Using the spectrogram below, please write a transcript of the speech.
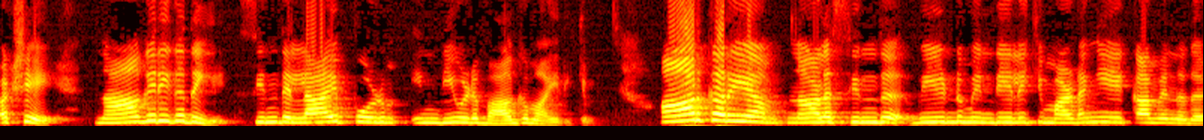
പക്ഷേ നാഗരികതയിൽ സിന്ധ് എല്ലായ്പ്പോഴും ഇന്ത്യയുടെ ഭാഗമായിരിക്കും. ആർക്കറിയാം നാളെ സിന്ധ് വീണ്ടും ഇന്ത്യയിലേക്ക് മടങ്ങിയേക്കാം എന്നത്?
